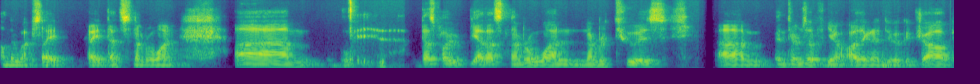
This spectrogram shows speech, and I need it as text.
on their website, right? That's number one. Um, that's probably yeah, that's number one. Number two is um, in terms of you know are they going to do a good job?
